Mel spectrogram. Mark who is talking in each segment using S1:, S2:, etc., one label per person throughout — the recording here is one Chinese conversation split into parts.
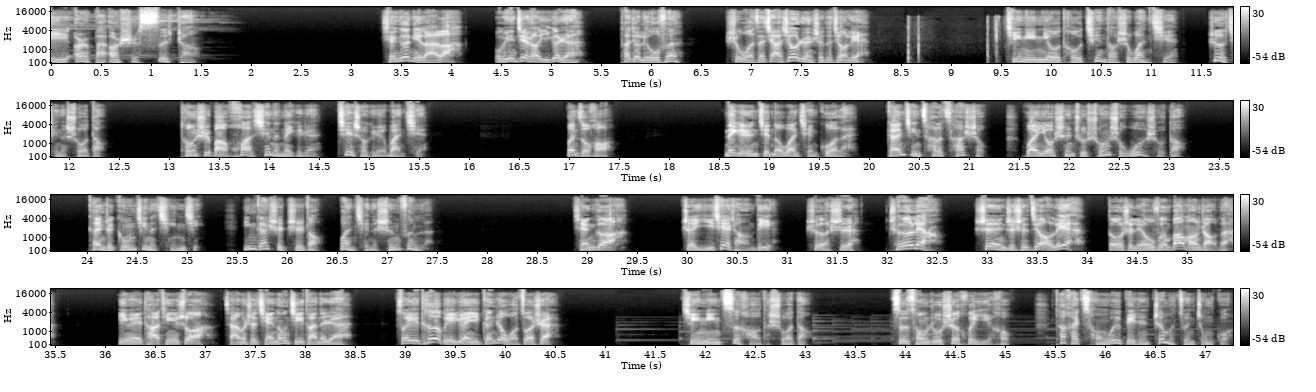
S1: 第二百二十四章，
S2: 钱哥，你来了，我给你介绍一个人，他叫刘芬，是我在驾校认识的教练。
S1: 金宁扭头见到是万钱，热情的说道，同时把画线的那个人介绍给了万钱。万总好。那个人见到万钱过来，赶紧擦了擦手，弯腰伸出双手握手道：“看着恭敬的情景，应该是知道万钱的身份了。”
S2: 钱哥。这一切场地、设施、车辆，甚至是教练，都是刘峰帮忙找的。因为他听说咱们是钱通集团的人，所以特别愿意跟着我做事。
S1: 金宁自豪的说道：“自从入社会以后，他还从未被人这么尊重过。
